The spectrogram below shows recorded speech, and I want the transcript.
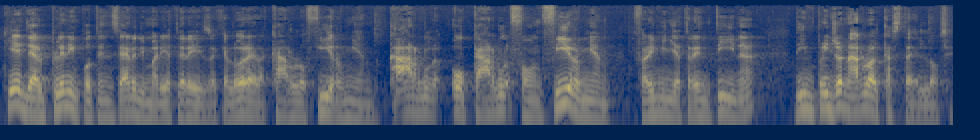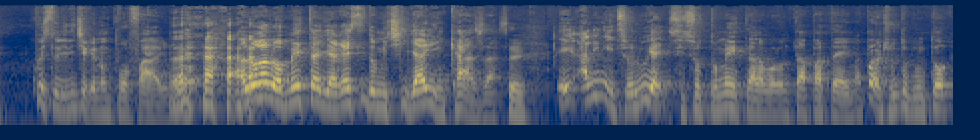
chiede al plenipotenziario di Maria Teresa, che allora era Carlo Firmian, Carl o Carl von Firmian, famiglia trentina, di imprigionarlo al castello. Sì. Questo gli dice che non può farlo. allora lo mette agli arresti domiciliari in casa. Sì. E all'inizio lui si sottomette alla volontà paterna, poi a un certo punto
